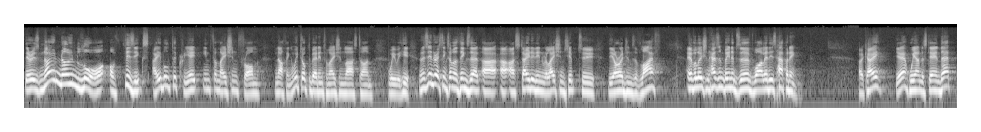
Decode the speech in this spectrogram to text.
There is no known law of physics able to create information from nothing. And we talked about information last time we were here. And it's interesting some of the things that are, are stated in relationship to the origins of life. Evolution hasn't been observed while it is happening. Okay? Yeah, we understand that.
